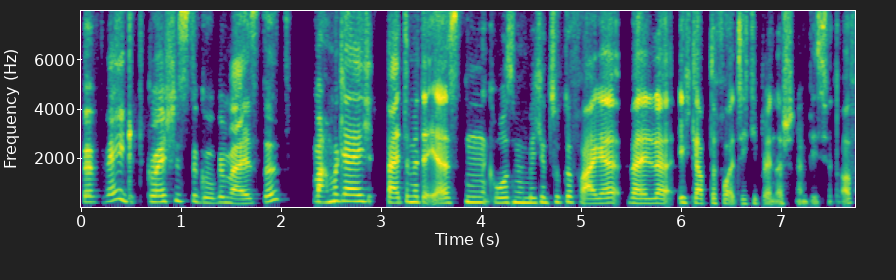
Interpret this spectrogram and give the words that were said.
Perfekt, Questions to go gemeistert. Machen wir gleich weiter mit der ersten großen Milch- und Zuckerfrage, weil äh, ich glaube, da freut sich die Brenda schon ein bisschen drauf.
